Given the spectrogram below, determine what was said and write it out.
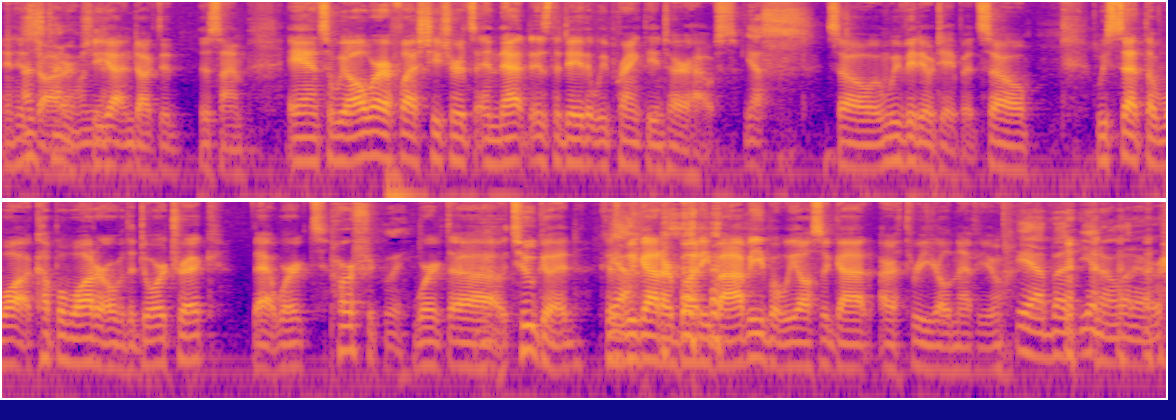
And his That's daughter. one, she yeah. got inducted this time. And so we all wear our Flash t-shirts, and that is the day that we prank the entire house. Yes. So and we videotape it. So we set the wa- cup of water over the door trick. That worked. Perfectly. Worked uh, too good because Yeah. we got our buddy Bobby, but we also got our three-year-old nephew. Yeah, but you know, whatever.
